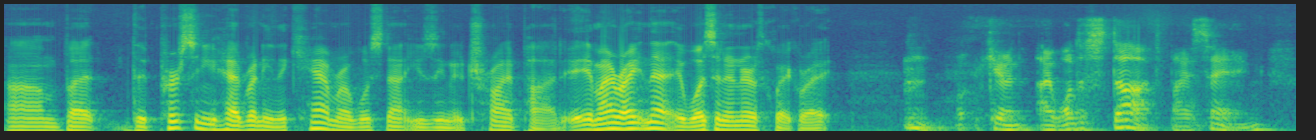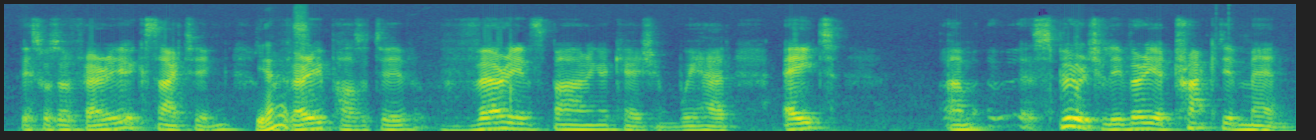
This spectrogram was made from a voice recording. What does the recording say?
um, but the person you had running the camera was not using a tripod. Am I right in that? It wasn't an earthquake, right? Kieran, I want to start by saying this was a very exciting, yes. very positive, very inspiring occasion. We had eight um, spiritually very attractive men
